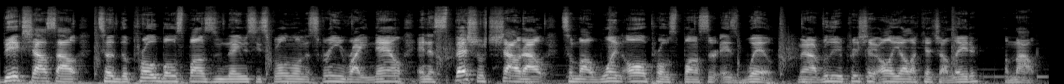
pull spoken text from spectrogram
Big shouts out to the Pro Bowl sponsors whose names you see scrolling on the screen right now. And a special shout out to my one All Pro sponsor as well. Man, I really appreciate all y'all. I'll catch y'all later. I'm out.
